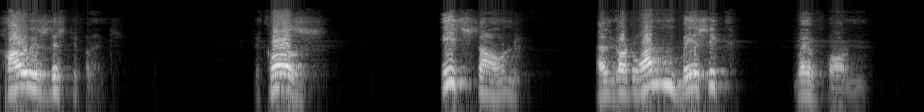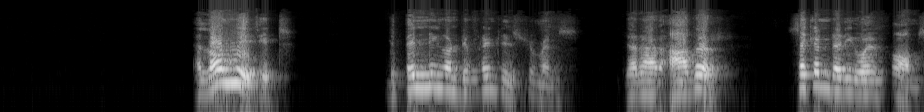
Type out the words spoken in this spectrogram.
How is this different? Because each sound has got one basic waveform. Along with it, depending on different instruments, there are other secondary waveforms,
